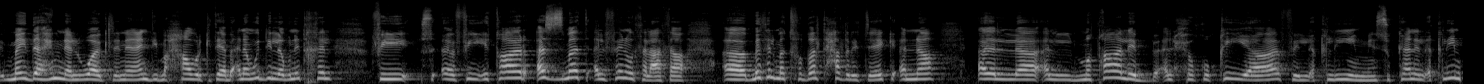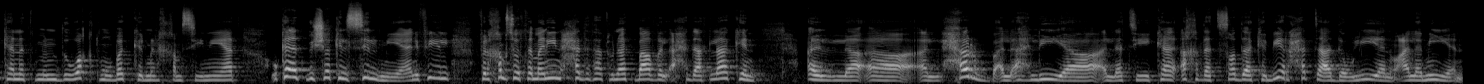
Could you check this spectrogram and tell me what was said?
ما يداهمنا الوقت لأن عندي محاور كتابه أنا ودي لو ندخل في في إطار أزمة 2003 آه، مثل ما تفضلت حضرتك أن المطالب الحقوقية في الإقليم من سكان الإقليم كانت منذ وقت مبكر من الخمسينيات وكانت بشكل سلمي. يعني في في ال 85 حدثت هناك بعض الأحداث لكن آه، الحرب الأهلية التي كان أخذت صدى كبير حتى دوليا وعالميا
